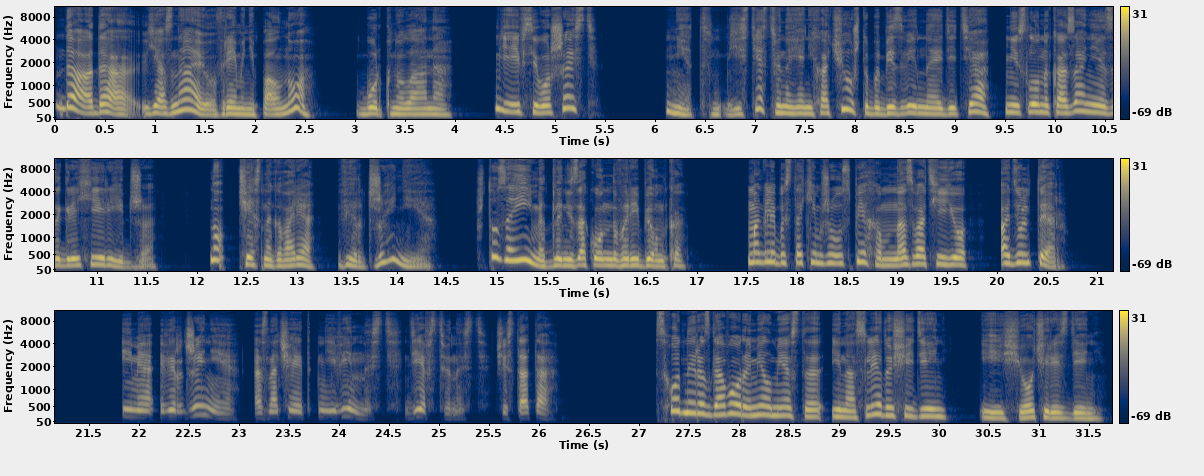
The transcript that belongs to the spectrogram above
«Да, да, я знаю, времени полно», — буркнула она. «Ей всего шесть». «Нет, естественно, я не хочу, чтобы безвинное дитя несло наказание за грехи Риджа. Но, честно говоря, Вирджиния? Что за имя для незаконного ребенка? Могли бы с таким же успехом назвать ее Адюльтер». Имя Вирджиния означает невинность, девственность, чистота. Сходный разговор имел место и на следующий день, и еще через день.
